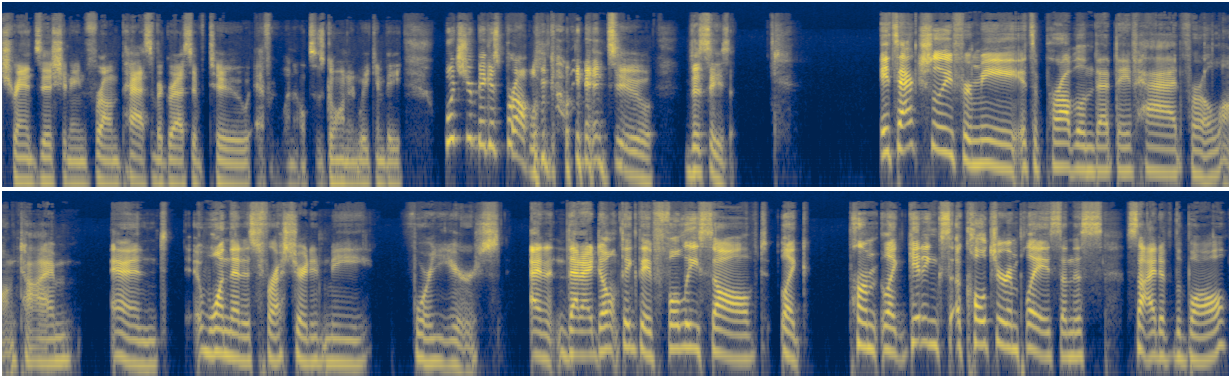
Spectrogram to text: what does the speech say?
transitioning from passive aggressive to everyone else is gone and we can be. What's your biggest problem going into the season? It's actually for me, it's a problem that they've had for a long time and one that has frustrated me for years and that I don't think they've fully solved like perm like getting a culture in place on this side of the ball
